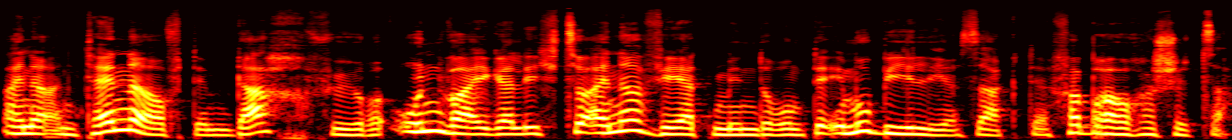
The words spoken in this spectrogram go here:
Eine Antenne auf dem Dach führe unweigerlich zu einer Wertminderung der Immobilie, sagt der Verbraucherschützer.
